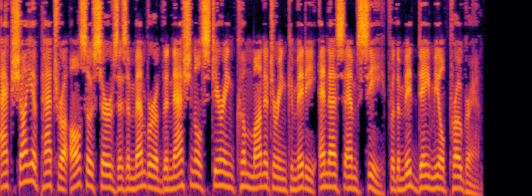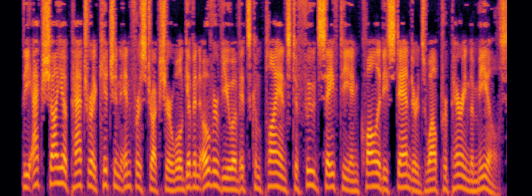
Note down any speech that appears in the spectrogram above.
Akshaya Patra also serves as a member of the National Steering Cum Monitoring Committee for the midday meal program. The Akshaya Patra kitchen infrastructure will give an overview of its compliance to food safety and quality standards while preparing the meals.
